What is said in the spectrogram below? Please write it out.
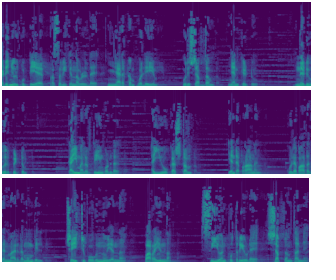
കടിഞ്ഞൂൽ കുട്ടിയെ പ്രസവിക്കുന്നവളുടെ ഞരക്കം പോലെയും ഒരു ശബ്ദം ഞാൻ കേട്ടു. നെടുവീർപ്പിട്ടും കൈമലർത്തിയും കൊണ്ട് അയ്യോ കഷ്ടം. എന്റെ പ്രാണൻ കുലപാതകന്മാരുടെ മുമ്പിൽ ക്ഷയിച്ചു പോകുന്നു എന്ന് പറയുന്ന സിയോൻ പുത്രിയുടെ ശബ്ദം തന്നെ.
